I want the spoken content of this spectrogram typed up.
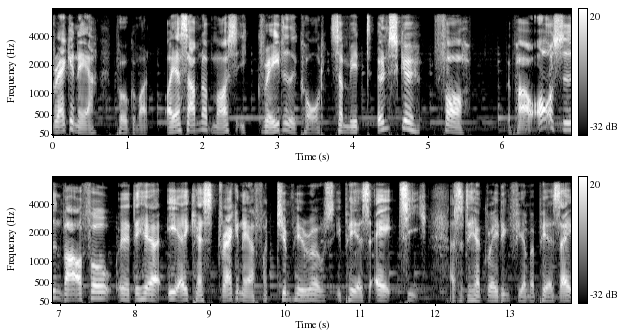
Dragonair Pokémon. Og jeg samler dem også i graded kort. Så mit ønske for et par år siden var at få øh, det her Erikas Dragonair fra Gym Heroes i PSA 10. Altså det her grading firma PSA.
